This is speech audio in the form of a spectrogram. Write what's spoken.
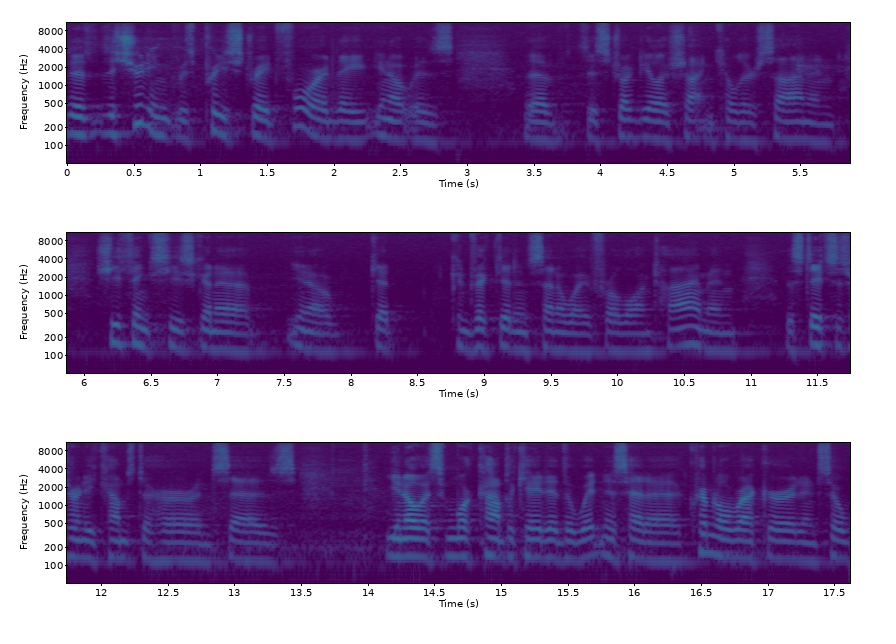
the, the shooting was pretty straightforward. They, you know, it was the, this drug dealer shot and killed her son, and she thinks he's going to, you know, get convicted and sent away for a long time. And the state's attorney comes to her and says, you know, it's more complicated. The witness had a criminal record, and so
